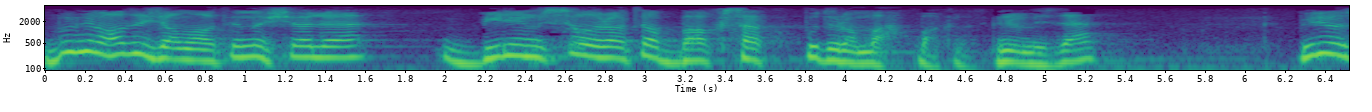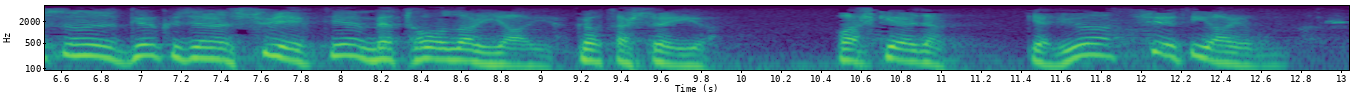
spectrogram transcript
Bugün adı cemaatinde şöyle bilimsel olarak da baksak bu duruma bakın günümüzde. Biliyorsunuz gökyüzüne sürekli meteorlar yağıyor. Göktaşları yağıyor. Başka yerden geliyor. Sürekli yağıyor bunlar.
